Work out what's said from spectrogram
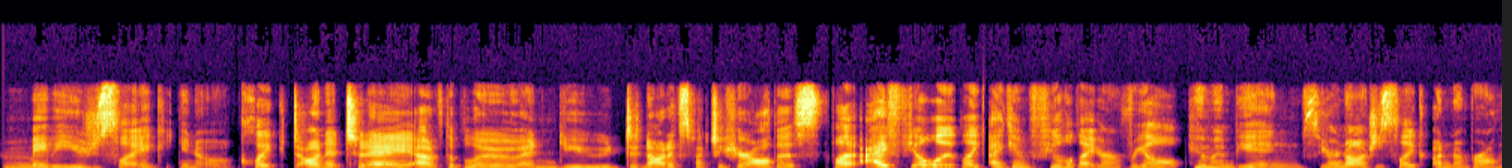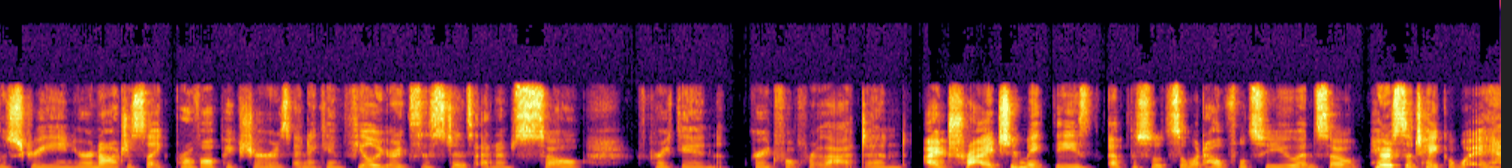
maybe you just like, you know, clicked on it today out of the blue and you did not expect to hear all this. But I feel it like I can feel that you're real human beings. You're not just like a number on the screen, you're not just like profile pictures, and I can feel your existence. And I'm so freaking grateful for that. And I try to make these episodes somewhat helpful to you. And so here's the takeaway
